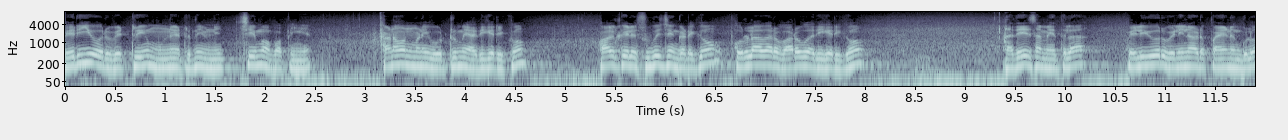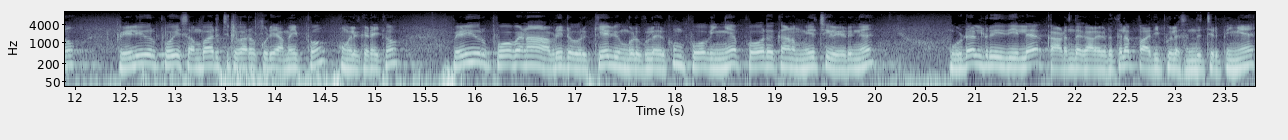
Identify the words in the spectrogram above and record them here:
பெரிய ஒரு வெற்றியும் முன்னேற்றத்தையும் நிச்சயமாக பார்ப்பீங்க. கணவன் மனைவி ஒற்றுமை அதிகரிக்கும். வாழ்க்கையில் சுபிச்சம் கிடைக்கும். பொருளாதார வரவு அதிகரிக்கும். அதே சமயத்தில் வெளியூர் வெளிநாடு பயணங்களும் வெளியூர் போய் சம்பாரிச்சிட்டு வரக்கூடிய அமைப்பும் உங்களுக்கு கிடைக்கும். வெளியூர் போவேனா அப்படின்ற ஒரு கேள்வி உங்களுக்குள்ளே இருக்கும். போவீங்க. போகிறதுக்கான முயற்சிகள் எடுங்க. உடல் ரீதியில் கடந்த காலகட்டத்தில் பாதிப்புகளை சந்திச்சிருப்பீங்க.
